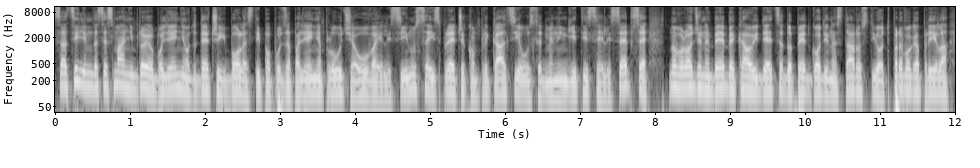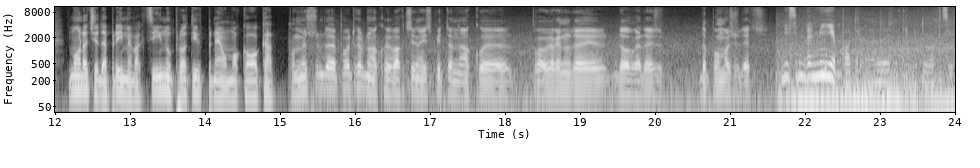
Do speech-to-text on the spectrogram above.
Sa ciljem da se smanji broj oboljenja od dečijih bolesti poput zapaljenja pluća, uva ili sinusa i spreče komplikacije usled meningitisa ili sepse, novorođene bebe kao i deca do 5 godina starosti od 1. aprila morat će da prime vakcinu protiv pneumokoka. Pa mislim da je potrebno ako je vakcina ispitana, ako je provjereno da je dobra da, je, da pomaže deci. Mislim da nije potrebno da je treba tu vakcinu.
